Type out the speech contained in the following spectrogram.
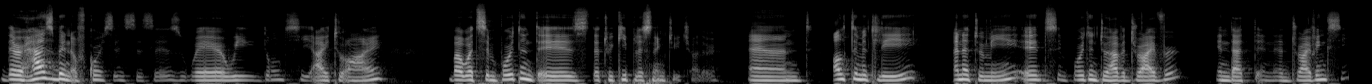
there has been, of course, instances where we don't see eye to eye, but what's important is that we keep listening to each other. And ultimately, and to me, it's important to have a driver in that in a driving seat.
